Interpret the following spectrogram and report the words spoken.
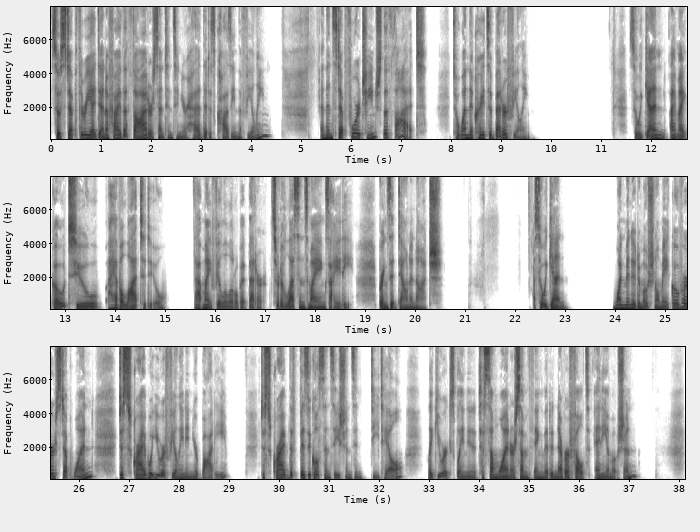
So, step three, identify the thought or sentence in your head that is causing the feeling. And then step four, change the thought to one that creates a better feeling. So, again, I might go to, I have a lot to do. That might feel a little bit better. Sort of lessens my anxiety, brings it down a notch. So, again, one minute emotional makeover. Step one describe what you are feeling in your body. Describe the physical sensations in detail, like you were explaining it to someone or something that had never felt any emotion.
